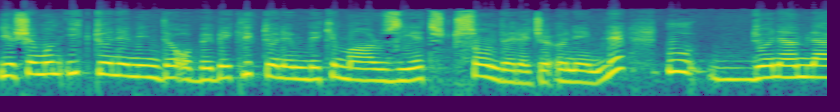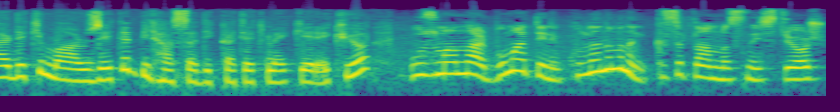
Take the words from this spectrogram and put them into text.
Yaşamın ilk döneminde o bebeklik dönemindeki maruziyet son derece önemli. Bu dönemlerdeki maruziyete bilhassa dikkat etmek gerekiyor. Uzmanlar bu maddenin kullanımının kısıtlanmasını istiyor.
